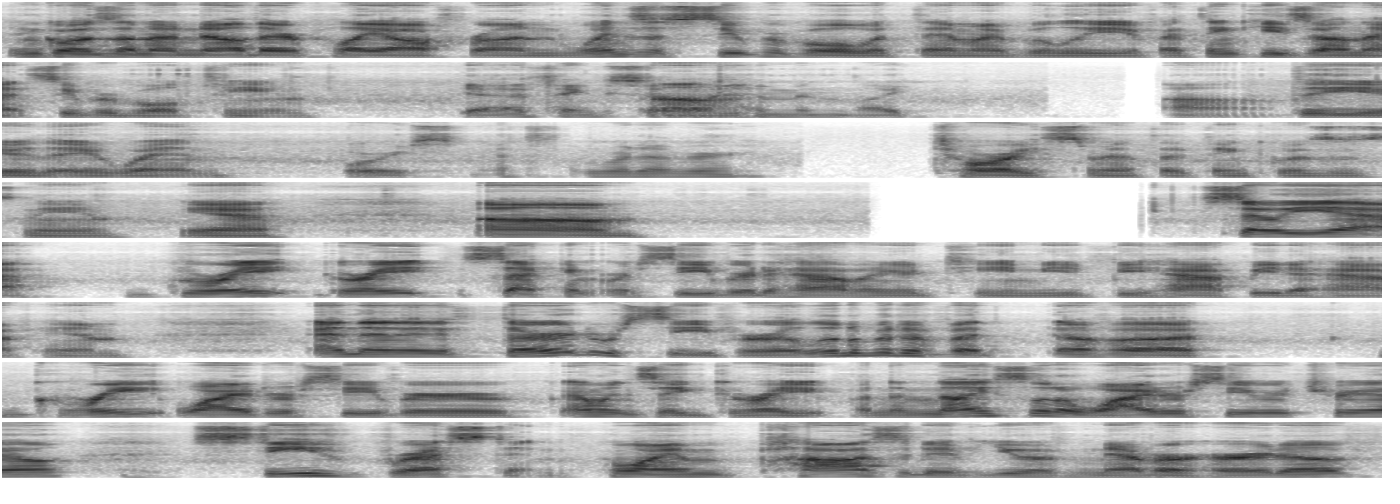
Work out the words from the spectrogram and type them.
and goes on another playoff run, wins a Super Bowl with them, I believe. I think he's on that Super Bowl team Yeah, I think so. Um, Him and like um, the year they win. Corey Smith or whatever. Torrey Smith, I think was his name. Yeah. Um, so yeah, great, great second receiver to have on your team. You'd be happy to have him. And then the third receiver, a little bit of a of a great wide receiver. I wouldn't say great, but a nice little wide receiver trio. Steve Breaston, who I'm positive you have never heard of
